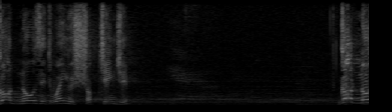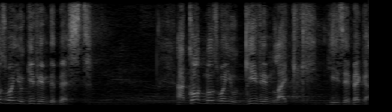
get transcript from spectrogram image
God knows it when you shortchange him. God knows when you give him the best. And God knows when you give him like he's a beggar.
